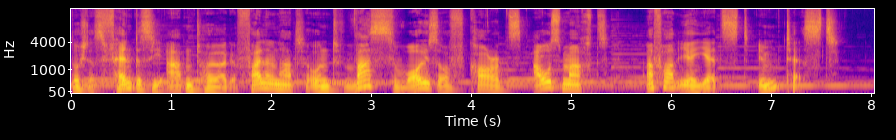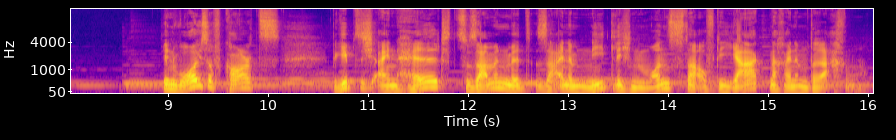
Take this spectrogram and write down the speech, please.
durch das Fantasy-Abenteuer gefallen hat und was Voice of Cards ausmacht, erfahrt ihr jetzt im Test. In Voice of Cards begibt sich ein Held zusammen mit seinem niedlichen Monster auf die Jagd nach einem Drachen.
